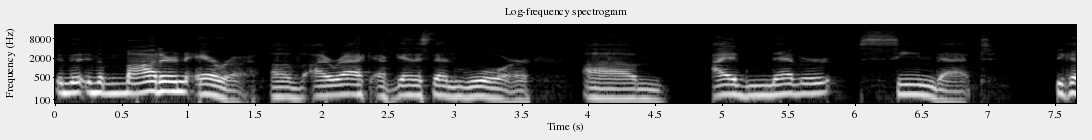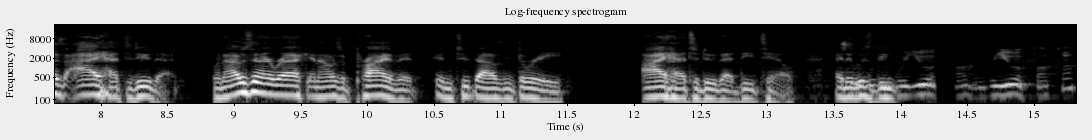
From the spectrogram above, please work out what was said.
in the in the modern era of Iraq Afghanistan war, um, I have never seen that because I had to do that when I was in Iraq and I was a private in 2003. I had to do that detail, and so it was the. Were you a, were you a fuck up?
